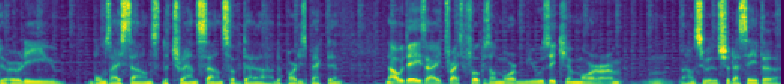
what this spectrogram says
the early Bonzai sounds, the trance sounds of the the parties back then. Nowadays, I try to focus on more music and more um, mm, how should, should I say it, the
